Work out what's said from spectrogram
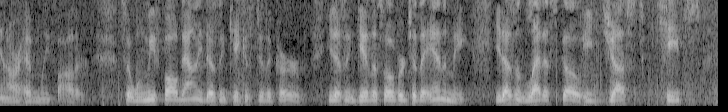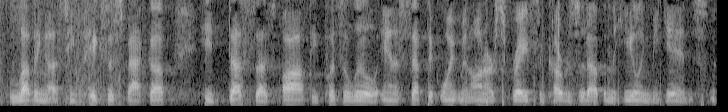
in our Heavenly Father. So when we fall down, he doesn't kick us to the curb. He doesn't give us over to the enemy. He doesn't let us go. He just keeps loving us. He picks us back up. He dusts us off. He puts a little antiseptic ointment on our scrapes and covers it up and the healing begins.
